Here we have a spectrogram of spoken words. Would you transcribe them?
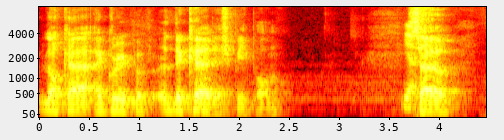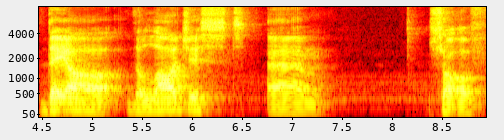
look at a group of the Kurdish people. Yes. So they are the largest um, sort of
